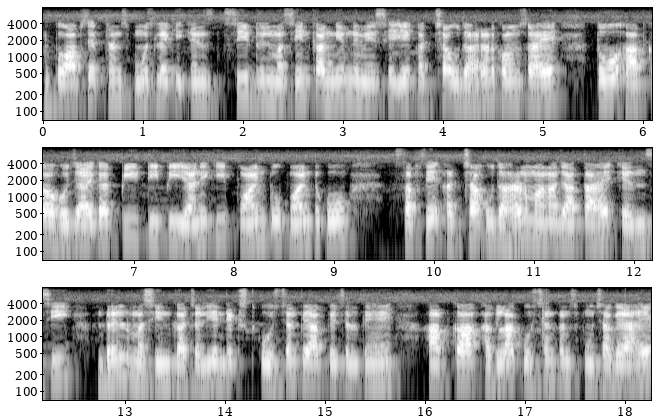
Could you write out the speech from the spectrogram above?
तो आपसे फ्रेंड्स पूछ ले कि एनसी ड्रिल मशीन का निम्न में से एक अच्छा उदाहरण कौन सा है? तो वो आपका हो जाएगा पीटीपी यानी कि पॉइंट टू पॉइंट को सबसे अच्छा उदाहरण माना जाता है एनसी ड्रिल मशीन का। चलिए नेक्स्ट क्वेश्चन पे आपके चलते हैं। आपका अगला क्वेश्चन फ्रेंड्स पूछा गया है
